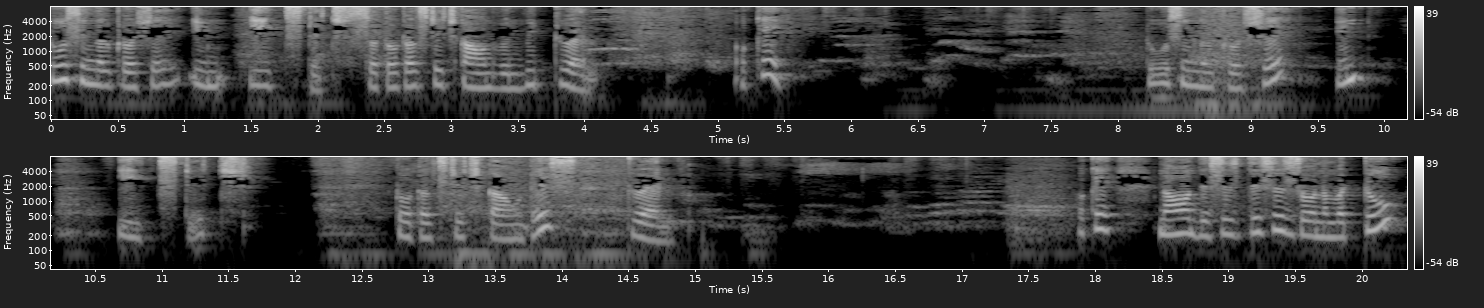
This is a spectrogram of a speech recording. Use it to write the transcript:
2 single crochet in each stitch. So total stitch count will be 12 okay? 2 single crochet in each stitch. Total stitch count is 12 okay? Now this is this is row number 2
